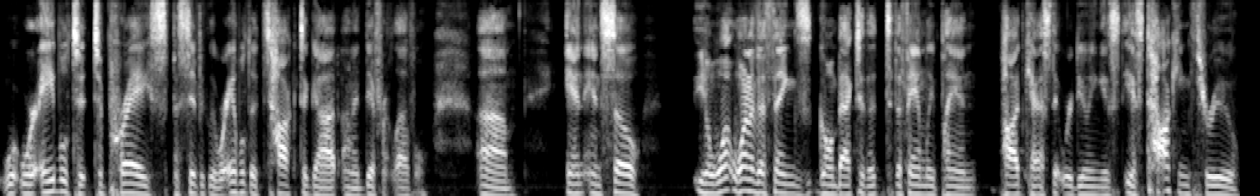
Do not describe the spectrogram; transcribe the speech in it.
we're able to to pray specifically. We're able to talk to God on a different level, um, and and so you know one one of the things going back to the to the family plan podcast that we're doing is is talking through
